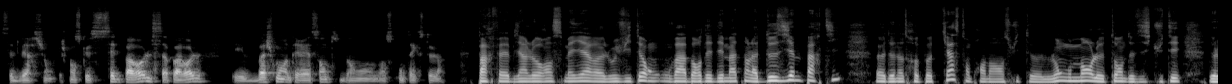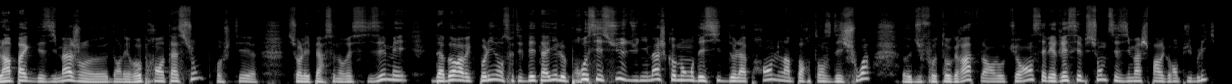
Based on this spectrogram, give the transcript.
cette version. Et je pense que cette parole, sa parole, est vachement intéressante dans, dans ce contexte-là. Parfait. Bien, Laurence Meyer, euh, Louis Vuitton, on va aborder dès maintenant la deuxième partie euh, de notre podcast. On prendra ensuite euh, longuement le temps de discuter de l'impact des images dans les représentations projetées sur les personnes récisées. Mais d'abord, avec Pauline, on souhaitait détailler le processus d'une image, comment on décide de la prendre, l'importance des choix du photographe, là en l'occurrence, et les réceptions de ces images par le grand public.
